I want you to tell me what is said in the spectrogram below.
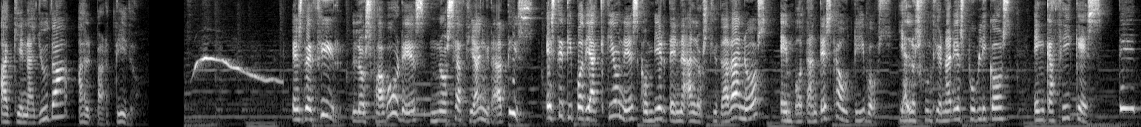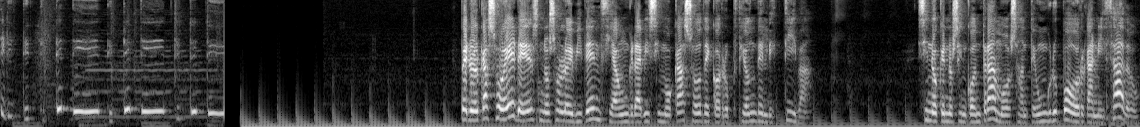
a quien ayuda al partido. Es decir, los favores no se hacían gratis. Este tipo de acciones convierten a los ciudadanos en votantes cautivos y a los funcionarios públicos en caciques. Pero el caso Eres no solo evidencia un gravísimo caso de corrupción delictiva, sino que nos encontramos ante un grupo organizado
